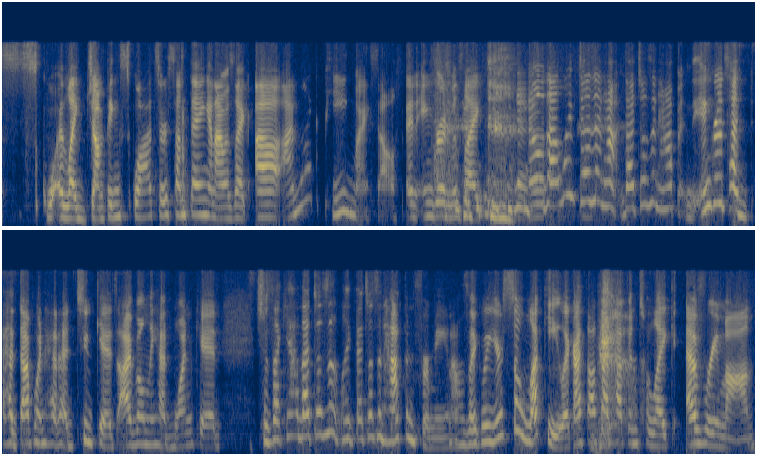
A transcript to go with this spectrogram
squ- like jumping squats or something. And I was like, uh, I'm like peeing myself. And Ingrid was like, no, that like doesn't, ha- that doesn't happen. Ingrid's had, at that point had had two kids. I've only had one kid she was like, yeah, that doesn't like that doesn't happen for me. And I was like, well, you're so lucky. Like I thought that happened to like every mom.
